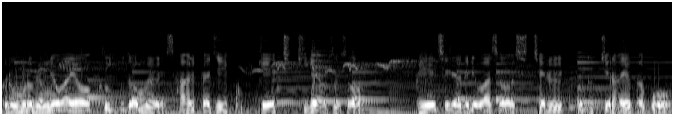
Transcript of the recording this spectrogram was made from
그러므로 명령하여 그 무덤을 사흘까지 굳게 지키게 하소서. 그의 제자들이 와서 시체를 도둑질하여 가고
